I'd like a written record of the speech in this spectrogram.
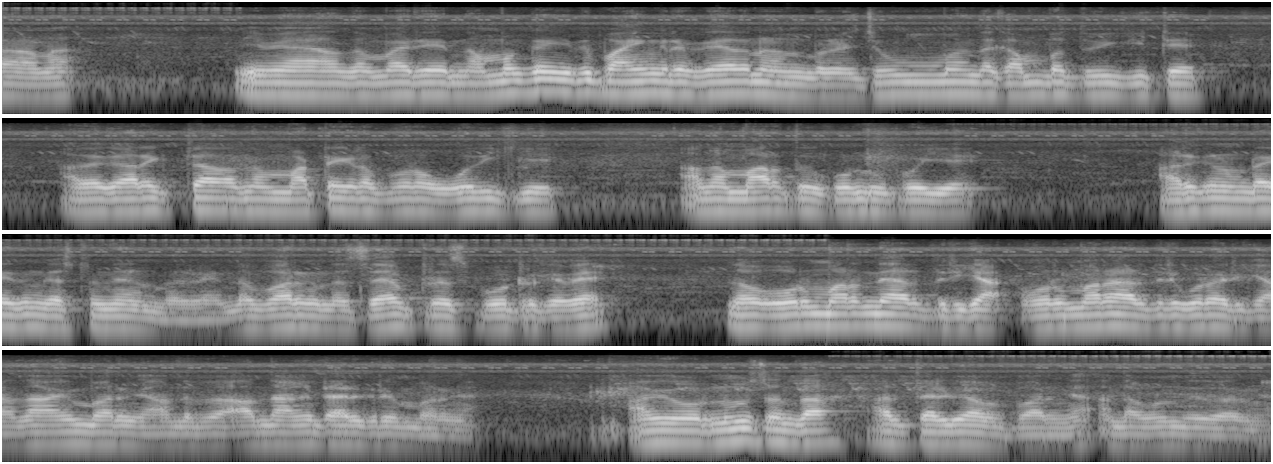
தான் ஆனால் இவன் அந்த மாதிரி நமக்கும் இது பயங்கர வேதனை நண்பர்கள். சும்மா அந்த கம்பை தூக்கிட்டு அதை கரெக்டாக அந்த மட்டைகளை பூரா ஒதுக்கி அந்த மரத்துக்கு கொண்டு போய் அறுக்கணும்டா இதுவும் கஷ்டம்தான் நண்பர்களே இந்த பாருங்கள் இந்த சேஃப் ட்ரெஸ் போட்டிருக்கவே இந்த ஒரு மரம் தான் அறுத்துருக்கான் ஒரு மரம் அறுத்துட்டு கூட இருக்கா. அந்த அவன் பாருங்கள் அந்த அந்த அங்கிட்ட அறுக்கிறவன் பாருங்கள் அவன் ஒரு நிமிஷம் தான் அறுத்து தழுவி அவன் பாருங்கள் அந்த விழுந்தது பாருங்க.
